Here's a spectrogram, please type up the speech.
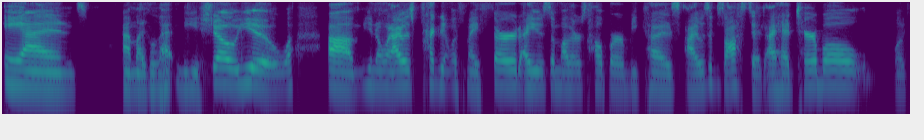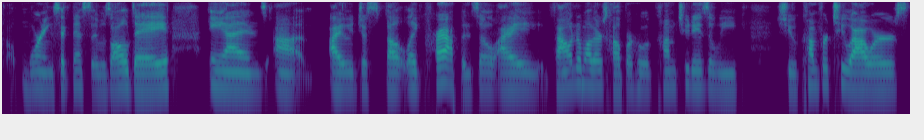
And i'm like let me show you. Um, you know when i was pregnant with my third i used a mother's helper because i was exhausted. I had terrible like morning sickness. It was all day. And um, i just felt like crap. And so i found a mother's helper who would come two days a week. She would come for two hours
